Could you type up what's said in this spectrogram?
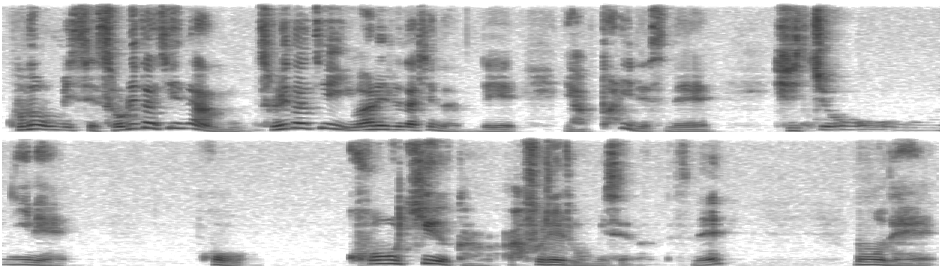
このお店、それだけなん、それだけ言われるだけなんで、やっぱりですね、非常にね、こう、高級感あふれるお店なんですね。もうね、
